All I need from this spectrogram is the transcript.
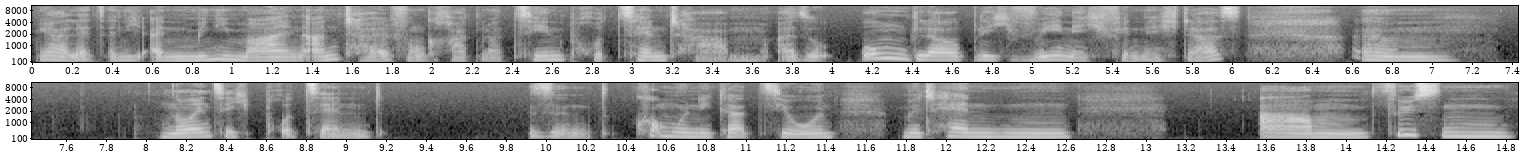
ja, letztendlich einen minimalen Anteil von gerade mal 10 Prozent haben. Also unglaublich wenig finde ich das. Ähm, 90 Prozent sind Kommunikation mit Händen, Armen, Füßen,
